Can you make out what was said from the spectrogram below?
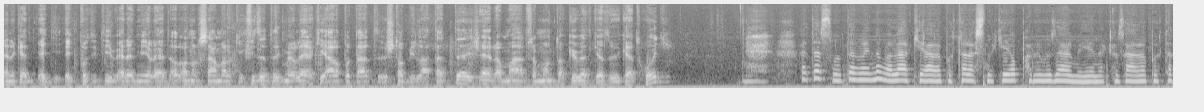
ennek egy, egy, egy pozitív eredménye lehet annak számára, akik fizetik, mert a lelki állapotát stabilá tette, és erre a Máltra mondta a következőket, hogy Hát ezt mondtam, hogy nem a lelki állapota lesz neki jobb, hanem az elméjének az állapota.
